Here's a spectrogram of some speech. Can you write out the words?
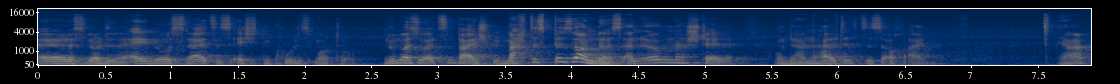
äh, dass die Leute sagen, ey, no Slides ist echt ein cooles Motto. Nur mal so als ein Beispiel. Macht es besonders an irgendeiner Stelle und dann haltet es auch ein. Ja,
